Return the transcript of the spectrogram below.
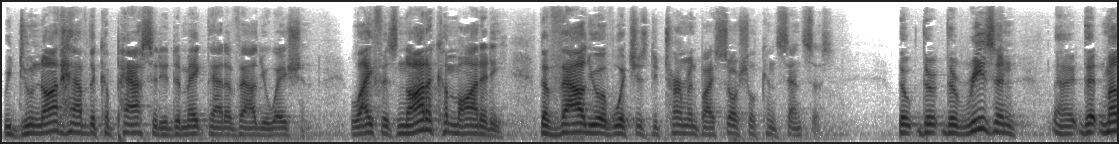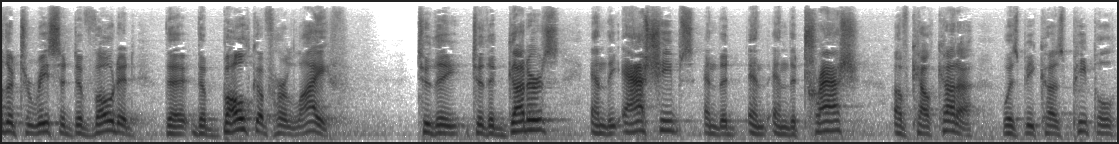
We do not have the capacity to make that evaluation. Life is not a commodity, the value of which is determined by social consensus. The, the, the reason uh, that Mother Teresa devoted the, the bulk of her life to the, to the gutters and the ash heaps and the, and, and the trash of Calcutta was because people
